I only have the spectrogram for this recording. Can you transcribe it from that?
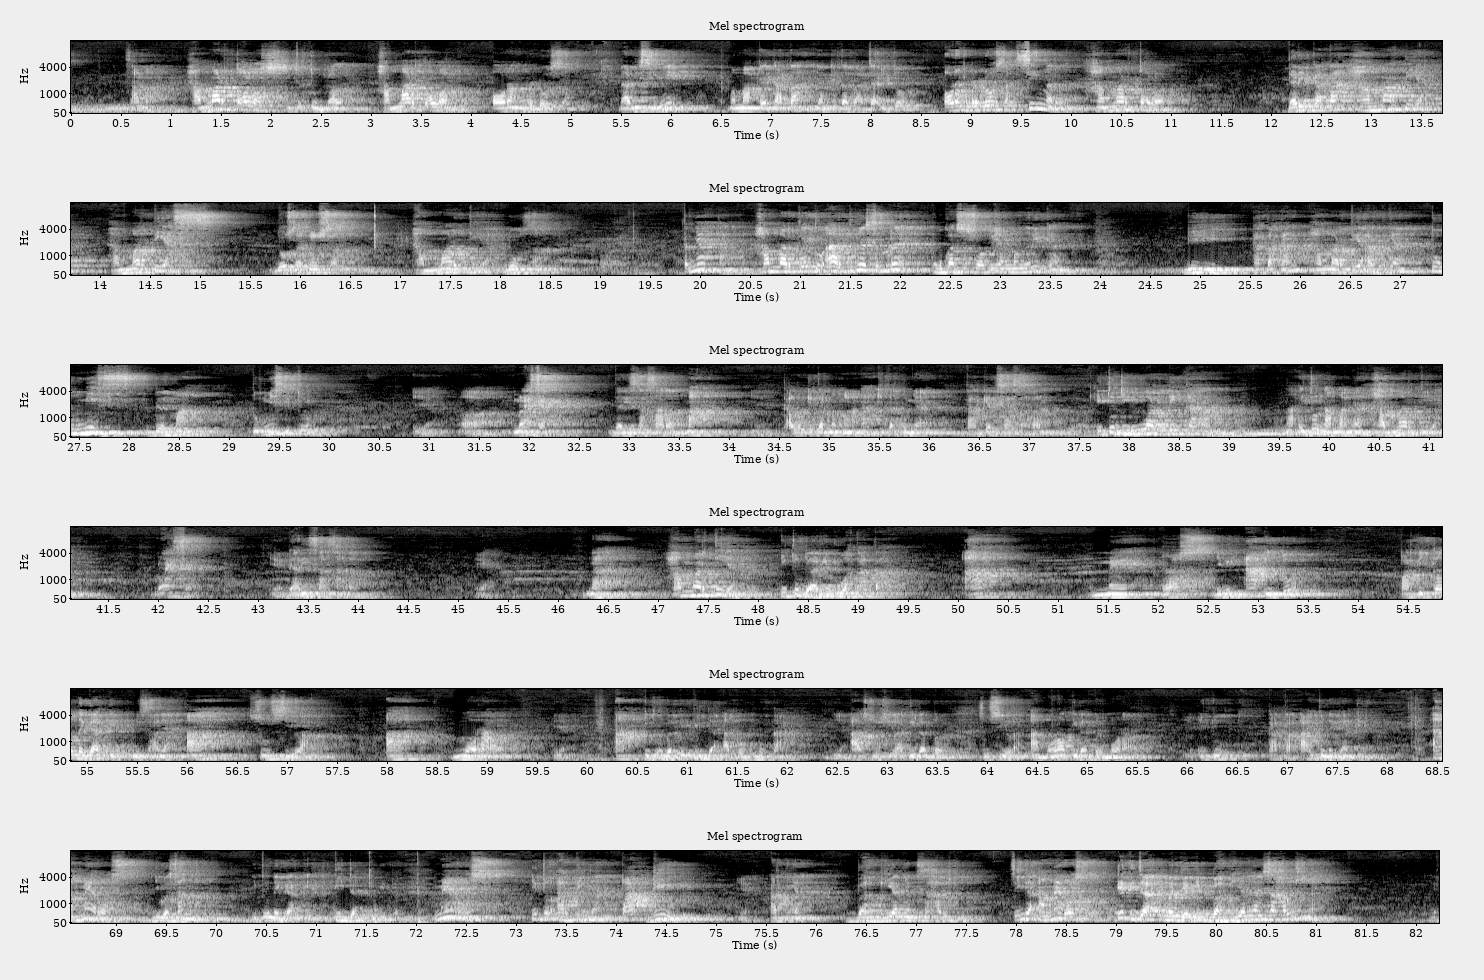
Sama. Hamar tolos itu tunggal, hamar tolon, orang berdosa. Nah, di sini memakai kata yang kita baca itu orang berdosa, sinner, hamar tolon. Dari kata hamartia, hamartias, dosa-dosa. Hamartia, dosa. Ternyata hamartia itu artinya sebenarnya bukan sesuatu yang mengerikan dikatakan hamartia artinya tumis dema. Tumis itu ya, uh, meleset dari sasaran mah. Ya, kalau kita memanah kita punya target sasaran itu di luar lingkaran. Nah itu namanya hamartia meleset ya dari sasaran. Ya. Nah hamartia itu dari dua kata a meros. Jadi a itu partikel negatif misalnya a susila a moral ya a itu berarti tidak atau bukan ya, a susila tidak bersusila a moral tidak bermoral. Ya, itu kata a itu negatif. A meros juga sama. Itu negatif. Tidak begitu. Meros itu artinya due ya, artinya bagian yang seharusnya. Sehingga ameros dia tidak menjadi bagian yang seharusnya.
